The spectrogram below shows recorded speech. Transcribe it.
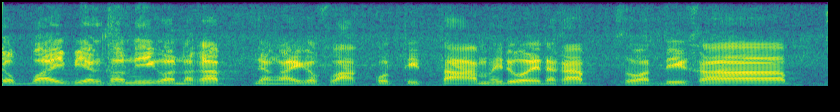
จบไว้เพียงเท่านี้ก่อนนะครับยังไงก็ฝากกดติดตามให้ด้วยนะครับ สวัสดีครับ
